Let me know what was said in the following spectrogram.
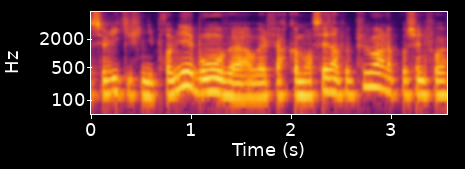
celui qui finit premier, bon, on va, on va le faire commencer d'un peu plus loin la prochaine fois.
